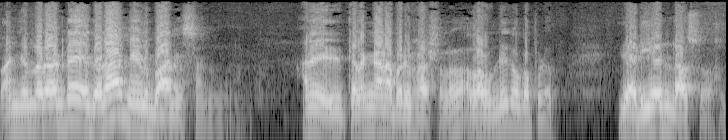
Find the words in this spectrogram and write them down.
బాంఛందర అంటే దొరా నేను బానిసాను. అని తెలంగాణ పరిభాషలో అలా ఉండేది ఒకప్పుడు. ఇది అడియేం దాసోహం?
